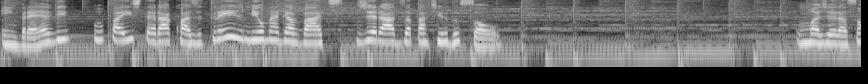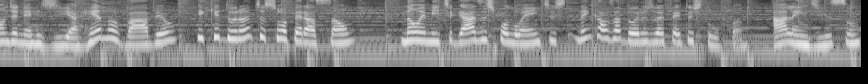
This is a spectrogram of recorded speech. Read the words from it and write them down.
Em breve, o país terá quase 3 mil megawatts gerados a partir do sol uma geração de energia renovável e que, durante sua operação, não emite gases poluentes nem causadores do efeito estufa. Além disso,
